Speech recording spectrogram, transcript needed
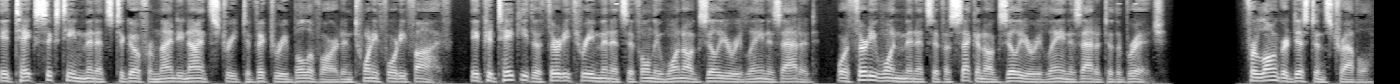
it takes 16 minutes to go from 99th Street to Victory Boulevard in 2045. It could take either 33 minutes if only one auxiliary lane is added, or 31 minutes if a second auxiliary lane is added to the bridge. For longer distance travel,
